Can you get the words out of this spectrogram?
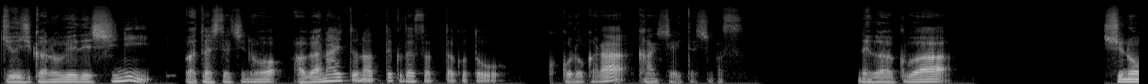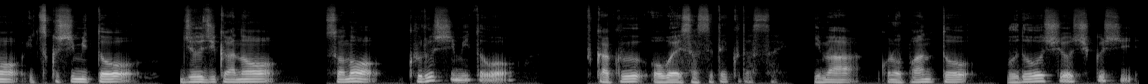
十字架の上で死に私たちの贖いとなってくださったことを心から感謝いたします。願わくは、主の慈しみと十字架のその苦しみとを深く覚えさせてください。今、このパンとぶどう酒を祝し、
